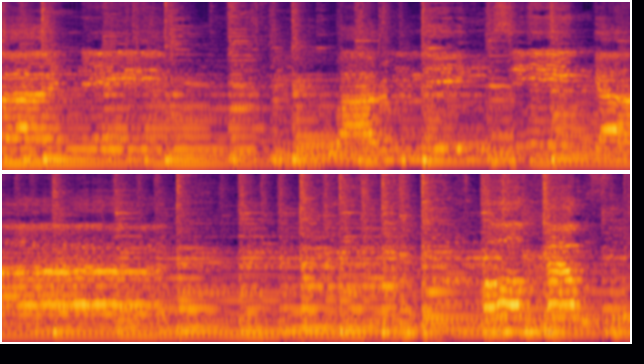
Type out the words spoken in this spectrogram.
my name. You are amazing, God. All powerful,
